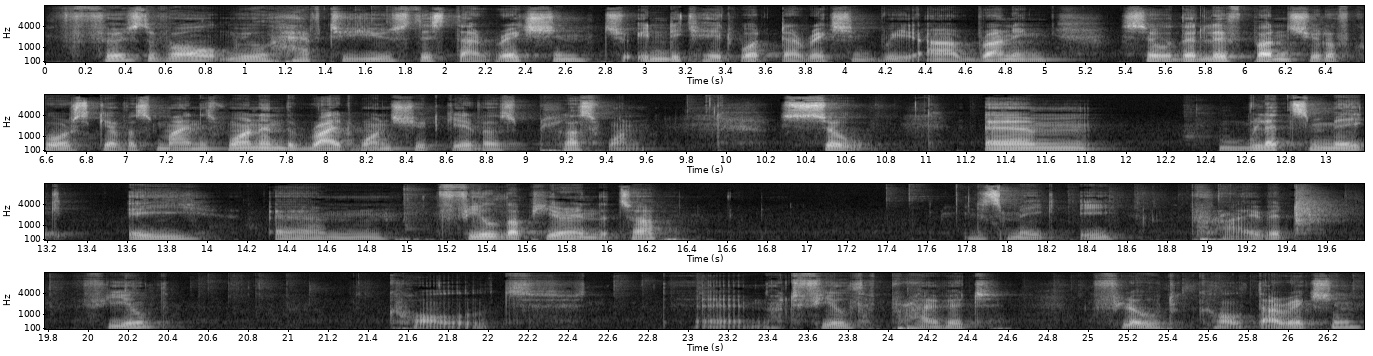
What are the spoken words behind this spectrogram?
First of all, we will have to use this direction to indicate what direction we are running. So the left button should of course give us minus one and the right one should give us plus one. So um, let's make a um, field up here in the top. Let's make a private field called uh, not field private float called direction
